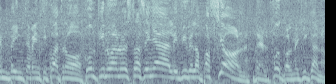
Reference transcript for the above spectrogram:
En 2024 continúa nuestra señal y vive la pasión del fútbol mexicano.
